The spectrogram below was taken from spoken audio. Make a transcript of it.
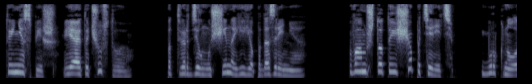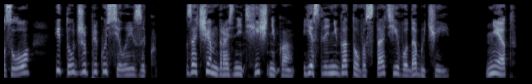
«Ты не спишь, я это чувствую», — подтвердил мужчина ее подозрения. «Вам что-то еще потереть?» — буркнуло зло и тут же прикусило язык. «Зачем дразнить хищника, если не готова стать его добычей?» «Нет»,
